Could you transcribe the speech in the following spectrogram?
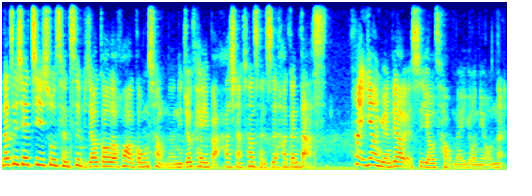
那这些技术层次比较高的化工厂呢，你就可以把它想象成是哈根达斯，它一样原料也是有草莓有牛奶，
